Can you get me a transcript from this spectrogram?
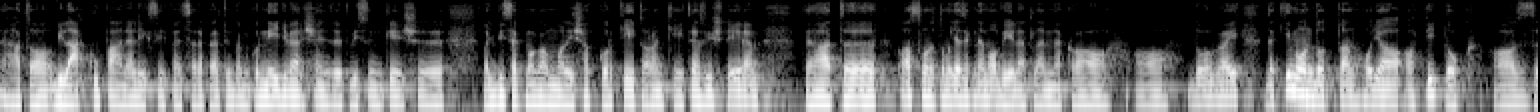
Tehát a világkupán elég szépen szerepeltünk, amikor négy versenyzőt viszünk, és, vagy viszek magammal is, akkor két arany, két ezüst érem. Tehát azt mondhatom, hogy ezek nem a véletlennek a, a dolgai, de kimondottan, hogy a, a titok az,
